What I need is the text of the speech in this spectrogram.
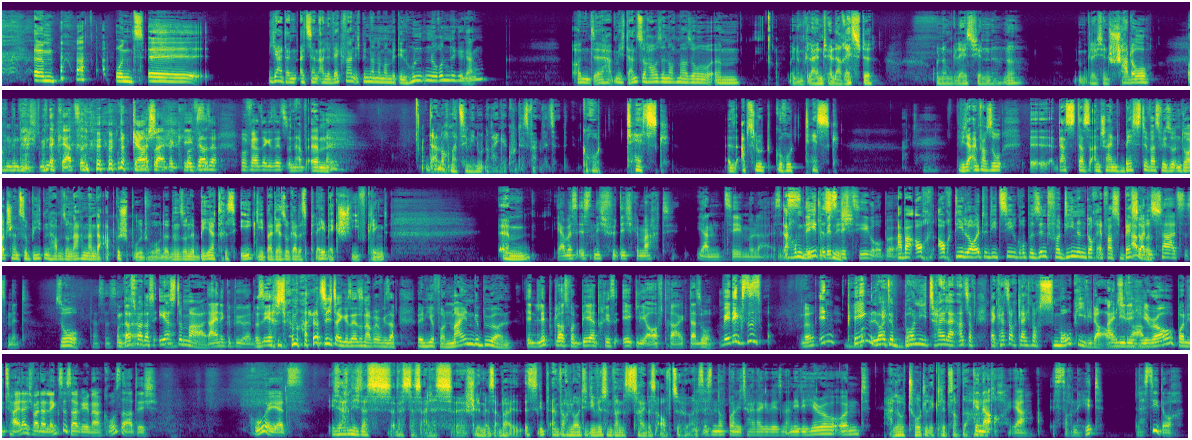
Ähm, und äh, ja, dann, als dann alle weg waren, ich bin dann nochmal mit den Hunden eine Runde gegangen und äh, habe mich dann zu Hause nochmal so ähm, mit einem kleinen Teller Reste und einem Gläschen, ne, einem Gläschen Shadow Und mit der, mit der Kerze. mit einer Kerze Scheibe vor Kekse. Fernseher, vor Fernseher gesetzt und habe ähm, da noch mal zehn Minuten reingeguckt. Das war grotesk. Also absolut grotesk. Wieder einfach so, dass das anscheinend Beste, was wir so in Deutschland zu bieten haben, so nacheinander abgespult wurde. Dann so eine Beatrice Egli, bei der sogar das Playback schief klingt. Ähm, Ja, aber es ist nicht für dich gemacht, Jan C. Müller. Es Darum ist nicht, geht du es bist nicht. nicht Zielgruppe. aber auch, auch die Leute, die Zielgruppe sind, verdienen doch etwas Aber du Besseres. zahlst es mit. So. Das ist, Und das äh, war das erste ja, Mal. Deine Gebühren. Das erste Mal, dass ich da gesessen habe und gesagt, wenn hier von meinen Gebühren, Den Lipgloss von Beatrice Egli auftrag, dann So. wenigstens ne? in Pink. Leute, Bonnie Tyler, ernsthaft, dann kannst du auch gleich noch Smokey wieder I Need a ausgraben. Hero, Bonnie Tyler, ich war in der Längstes Arena. Großartig. Ruhe jetzt. Ich sage nicht, dass, dass das alles äh, schlimm ist, aber es gibt einfach Leute, die wissen, wann es Zeit ist, aufzuhören. Was ist noch Bonnie Tyler gewesen? I Need a Hero und. Hallo, Total Eclipse of the Heart. Genau, ach, ja. Ist doch ein Hit. Lass die doch.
